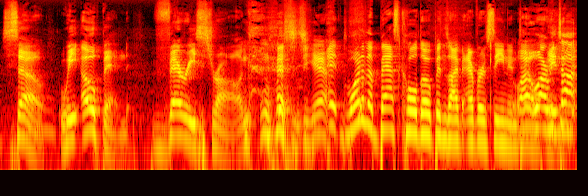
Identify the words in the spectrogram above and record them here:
so we opened very strong. yeah. It- one of the best cold opens I've ever seen in Well, television. are we ta-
